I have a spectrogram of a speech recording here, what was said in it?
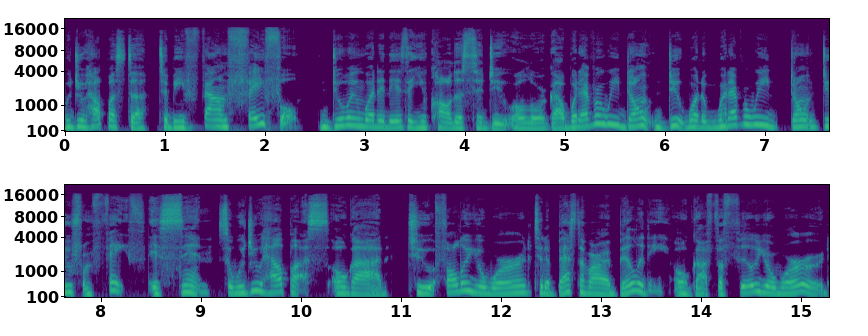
would you help us to, to be found faithful doing what it is that you called us to do, oh Lord God. Whatever we don't do, what, whatever we don't do from faith is sin. So would you help us, oh God, to follow your word to the best of our ability. Oh God, fulfill your word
